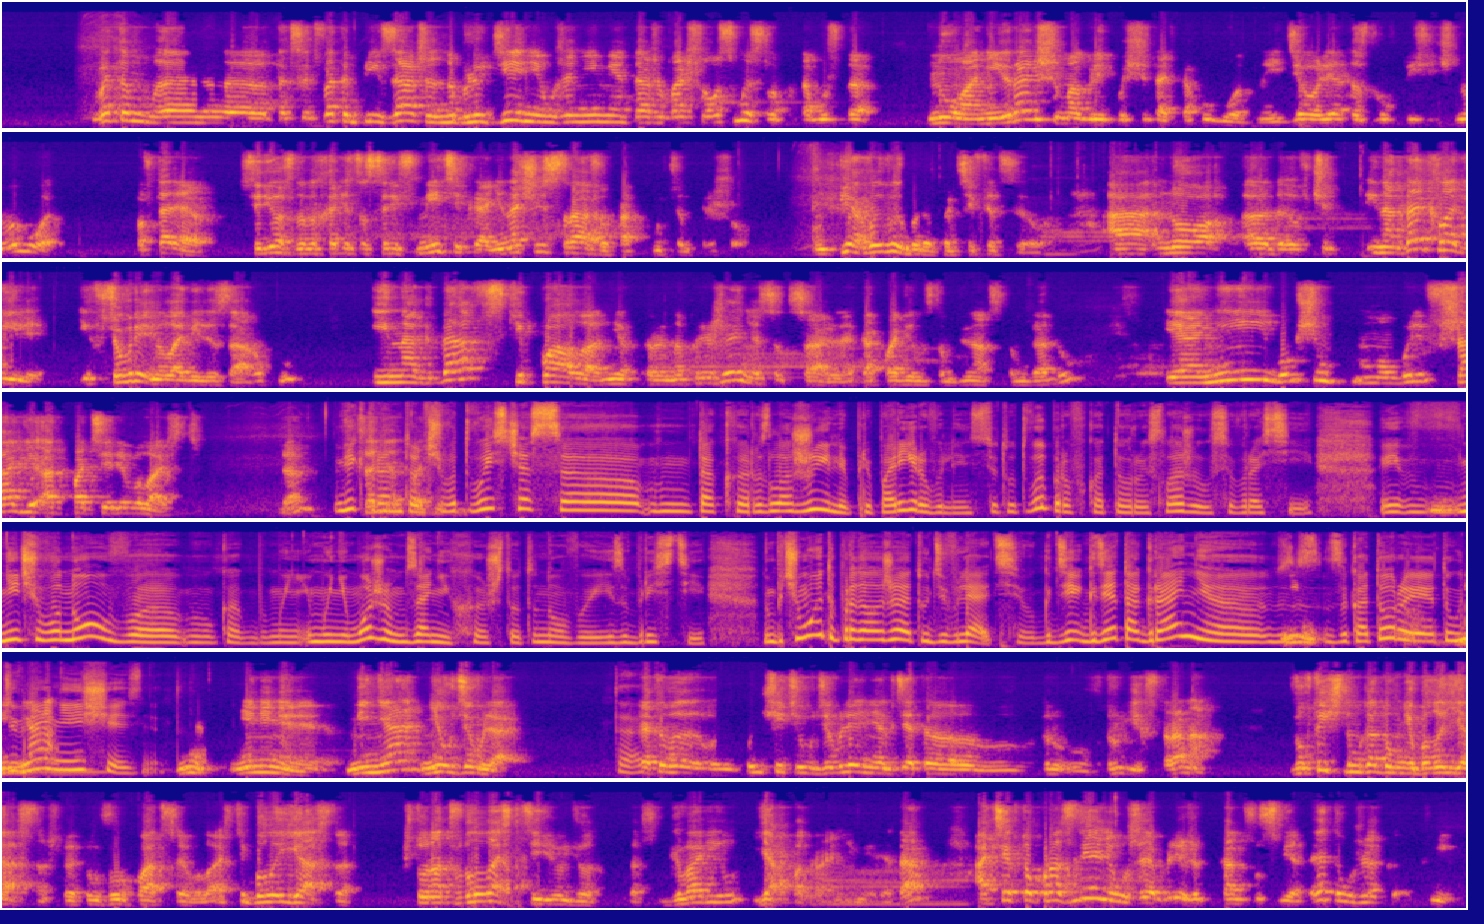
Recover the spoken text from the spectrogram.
В этом, э, так сказать, в этом пейзаже наблюдение уже не имеет даже большого смысла, потому что ну, они и раньше могли посчитать как угодно, и делали это с 2000 года. Повторяю, серьезно находиться с арифметикой, они начали сразу, как Путин пришел. Он первые выборы фальсифицировал. А, но э, иногда их ловили, их все время ловили за руку. Иногда вскипало некоторое напряжение социальное, как в 2011-2012 году, и они, в общем, были в шаге от потери власти. Да? Виктор Кстати, Анатольевич, вот вы сейчас э, так разложили, препарировали институт выборов, который сложился в России. И ничего нового, как бы мы, мы не можем за них что-то новое изобрести. Но почему это продолжает удивлять? Где, где та грань, э, за которой это удивление меня, исчезнет? Не-не-не, меня не удивляет. Так. Это вы получите удивление где-то в других странах. В 2000 году мне было ясно, что это узурпация власти, было ясно, что он от власти идет, говорил я, по крайней мере, да? А те, кто прозрели уже ближе к концу света, это уже книга.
